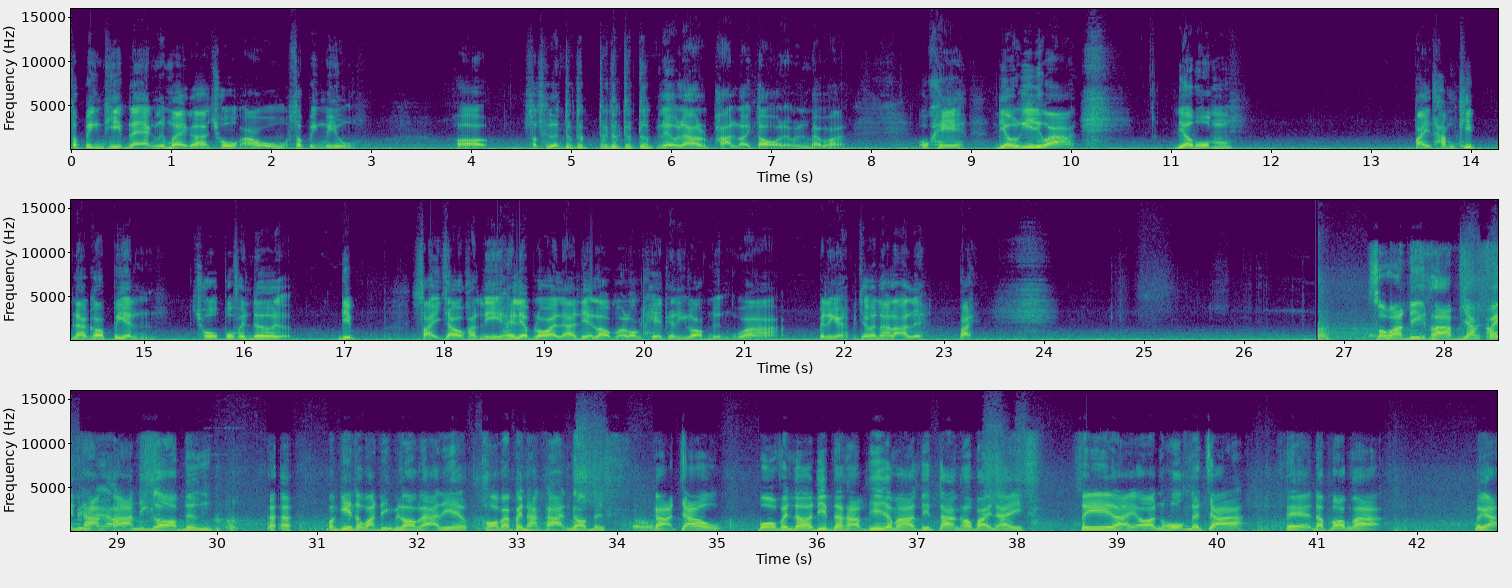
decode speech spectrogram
สปริงถีบแรงหรือไม่ก็โชกเอาสปริงไม่อยู่เพราะสะเทือนตึกตึกตึกตึกตึกตึกเร็วแล้วผ่านรอยต่อเนี่ยมันแบบว่า โอเค เดี๋ยวนี้ดีกว่า เดี๋ยวผม ไปทำคลิปแล้วก็เปลี่ยนโชคโปรเฟนเดอร์ ดิฟใส่เจ้าคันนี้ให้เรียบร้อยแล้ว เดี๋ยวเรามาลองเทสกันอีกรอบหนึ่งว่าเป็นยังไง ไปเจอกันหน้าร้านเลย ไป สวัสดีครับ อยากเป็นทางการอีกรอบหนึ่ง เมื่อกี้สวัสดีไปรอบแล้ว อันนี้ขอแบบเป็นทางการอีกรอบหนึ่งกับเจ้าโบเฟนเดอร์ดิฟนะครับ ที่จะมาติดตั้งเข้าไปในซีไลออน6นะจ๊ะเอ่ดับป้อมก็เป็นไง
